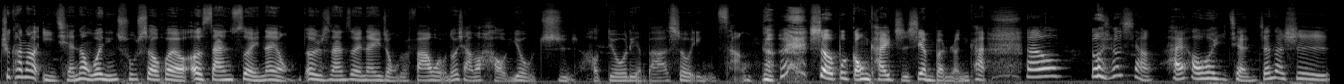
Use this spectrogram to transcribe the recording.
去看到以前那种我已经出社会了二三岁那种二十三岁那一种的发文，我都想到好幼稚、好丢脸，把它设隐藏的，设不公开，只限本人看。然后我就想，还好我以前真的是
